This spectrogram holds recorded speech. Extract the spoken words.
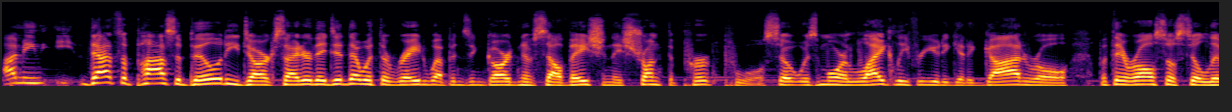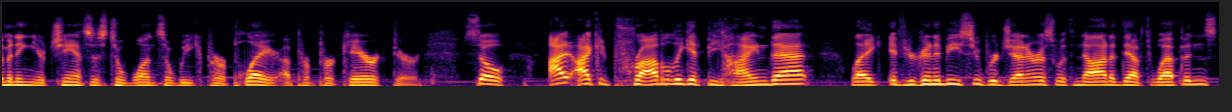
I mean, that's a possibility, Darksider. They did that with the raid weapons in Garden of Salvation. They shrunk the perk pool, so it was more likely for you to get a god roll, but they were also still limiting your chances to once a week per player, uh, per, per character. So I, I could probably get behind that, like, if you're going to be super generous with non adept weapons,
